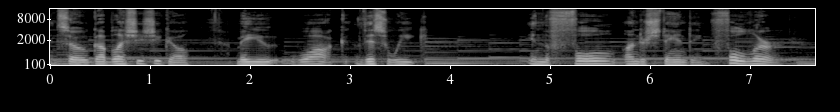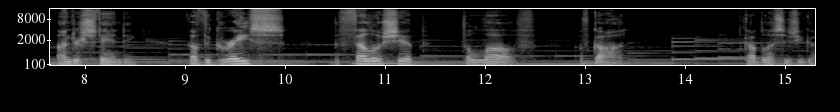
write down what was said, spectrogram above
And so god bless you as you go. May you walk this week in the full understanding fuller understanding of the grace, the fellowship, the love of God. God bless as you go.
